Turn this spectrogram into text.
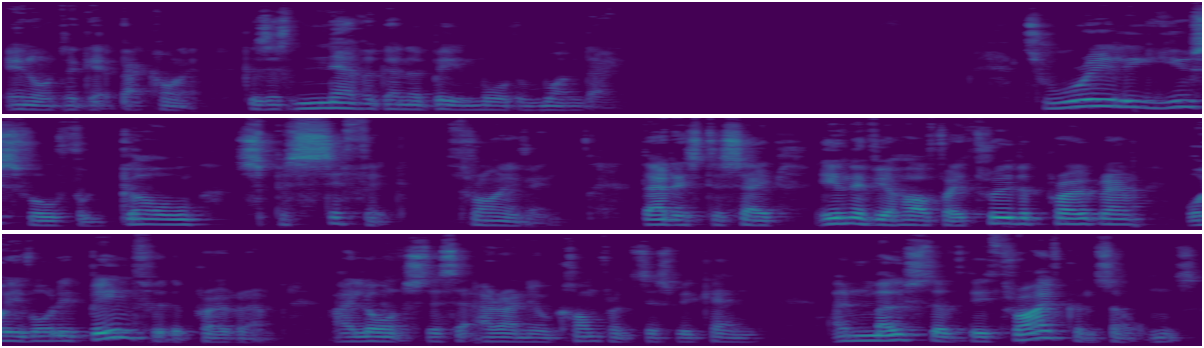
in order to get back on it, because it's never going to be more than one day. It's really useful for goal specific thriving. That is to say, even if you're halfway through the program or you've already been through the program, I launched this at our annual conference this weekend, and most of the Thrive consultants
